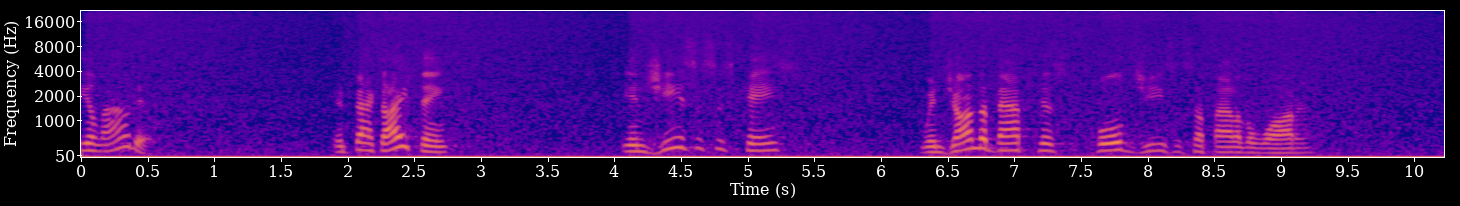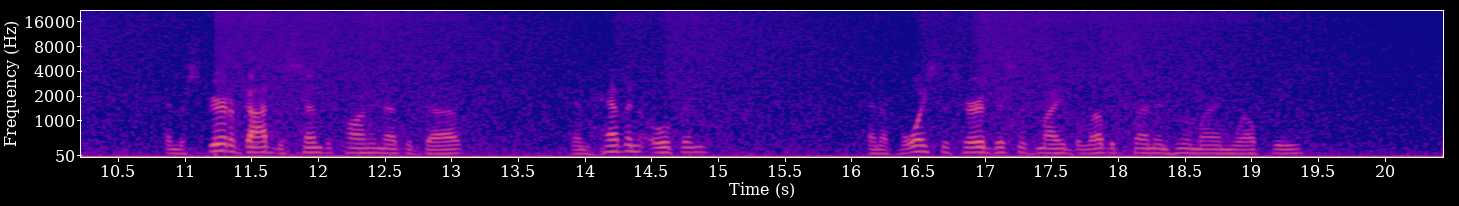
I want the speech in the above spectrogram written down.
He allowed it. In fact, I think in Jesus' case, when John the Baptist pulled Jesus up out of the water, and the Spirit of God descends upon him as a dove, and heaven opens, and a voice is heard, This is my beloved Son in whom I am well pleased.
